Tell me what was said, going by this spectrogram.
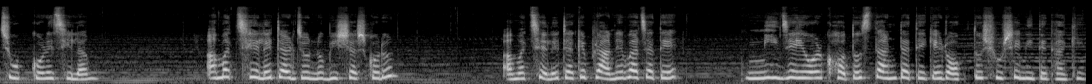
চুপ করেছিলাম। আমার ছেলেটার জন্য বিশ্বাস করুন, আমার ছেলেটাকে প্রাণে বাঁচাতে নিজেই ওর ক্ষতস্থানটা থেকে রক্ত শুষে নিতে থাকি।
